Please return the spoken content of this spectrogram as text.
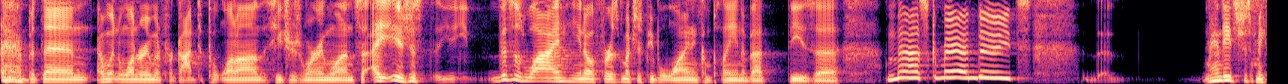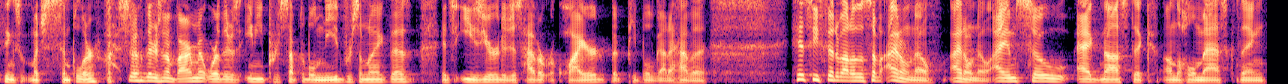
but then I went in one room and forgot to put one on. The teacher's wearing one, so I, it's just this is why you know for as much as people whine and complain about these uh, mask mandates. Mandates just make things much simpler. so if there's an environment where there's any perceptible need for something like this, it's easier to just have it required. But people have got to have a hissy fit about all this stuff. I don't know. I don't know. I am so agnostic on the whole mask thing.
